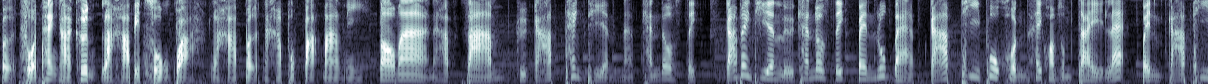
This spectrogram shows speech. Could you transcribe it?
เปิด ส่วนแท่งขาขึ้น ราคาปิดสูงกว่าราคาเปิดนะครับผมประมาณนี้ ต่อมานะครับ 3 คือกราฟแท่งเทียนนะครับ candlestick กราฟแท่งเทียนหรือ candlestick เป็นรูปแบบกราฟที่ผู้คนให้ความสนใจ และเป็นกราฟที่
